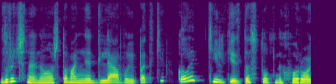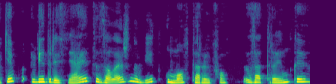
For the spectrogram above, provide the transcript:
Зручне налаштування для випадків, коли кількість доступних уроків відрізняється залежно від умов тарифу, затримки,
